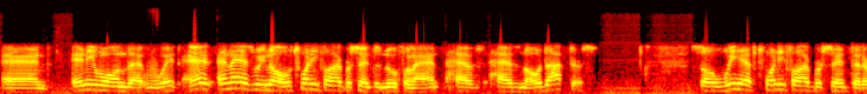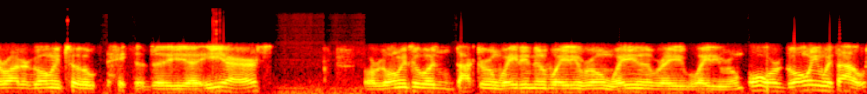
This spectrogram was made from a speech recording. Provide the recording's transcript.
And anyone that went, and, and as we know, 25% of Newfoundland have has no doctors. So we have 25% that are either going to the uh, ERs or going to a doctor and waiting in the waiting room, waiting in the waiting room, or going without.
